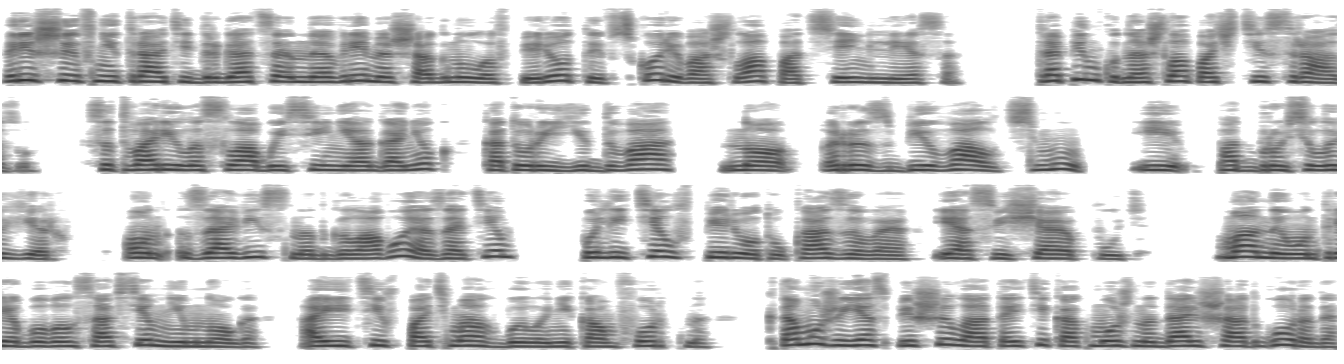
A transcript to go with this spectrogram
Решив не тратить драгоценное время, шагнула вперед и вскоре вошла под сень леса. Тропинку нашла почти сразу. Сотворила слабый синий огонек, который едва, но разбивал тьму и подбросила вверх. Он завис над головой, а затем полетел вперед, указывая и освещая путь. Маны он требовал совсем немного, а идти в потьмах было некомфортно. К тому же я спешила отойти как можно дальше от города,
